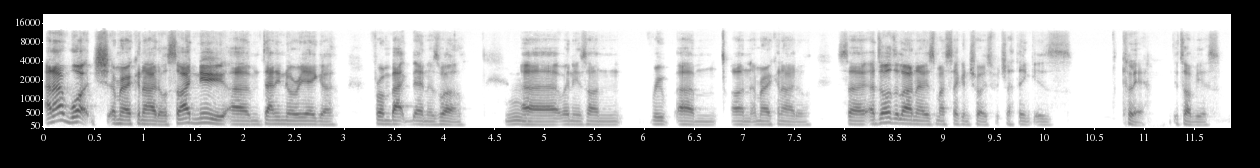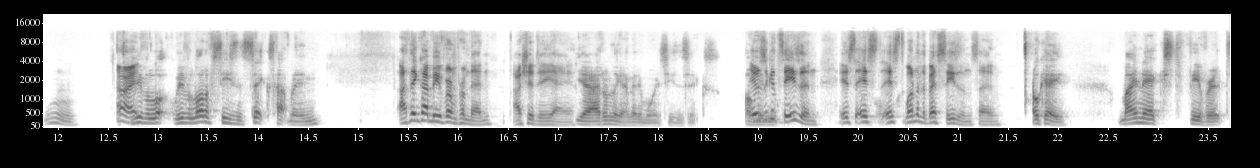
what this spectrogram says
and I watch American Idol, so I knew um, Danny Noriega from back then as well Mm. uh, when he was on um, on American Idol. So Adore Delano is my second choice, which I think is clear. It's obvious. Mm. All We have a lot. We have a lot of season six happening. I think I move on from then. I should do, yeah. yeah. Yeah, I don't think I have any more in season six. Or It was a good season. It's it's it's one of the best seasons. So Okay, my next favorite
